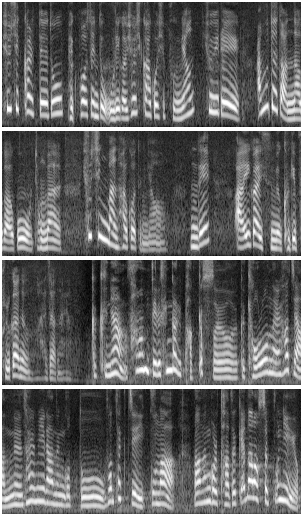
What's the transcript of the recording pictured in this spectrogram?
휴식할 때도 100% 우리가 휴식하고 싶으면 휴일에 아무 데도 안 나가고 정말 휴식만 하거든요. 근데 아이가 있으면 그게 불가능하잖아요. 그러니까 그냥 사람들이 생각이 바뀌었어요. 그러니까 결혼을 하지 않는 삶이라는 것도 선택지에 있구나라는 걸 다들 깨달았을 뿐이에요.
